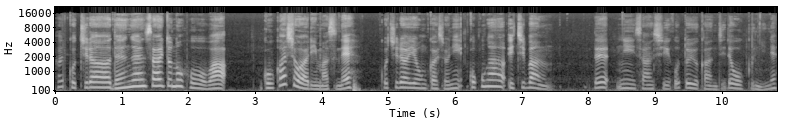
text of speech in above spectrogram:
はい、こちら電源サイトの方は5箇所ありますね。こちら4箇所に、ここが1番で2345という感じで奥にね、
